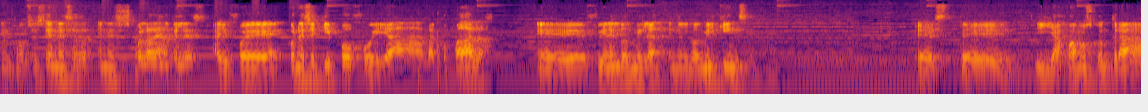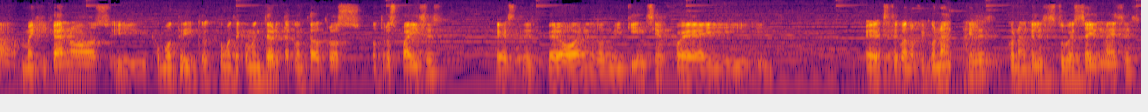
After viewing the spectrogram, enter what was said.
Entonces en esa, en esa escuela de Ángeles, ahí fue, con ese equipo fui a la Copa Dallas. Eh, fui en el, 2000, en el 2015. Este, y ya jugamos contra mexicanos y como te, como te comenté ahorita, contra otros, otros países. Este, pero en el 2015 fue ahí este, cuando fui con Ángeles, con Ángeles estuve seis meses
